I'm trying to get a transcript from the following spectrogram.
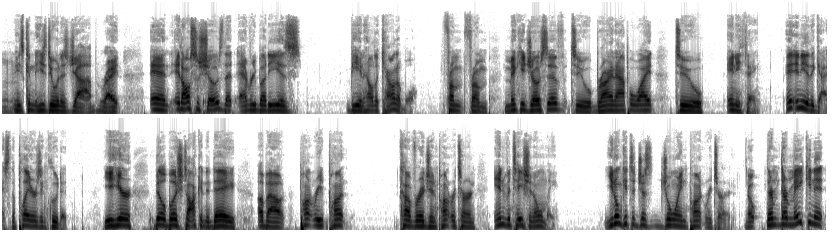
Mm-hmm. He's he's doing his job right, and it also shows that everybody is being held accountable from from Mickey Joseph to Bryan Applewhite to anything, any of the guys, the players included. You hear Bill Busch talking today about punt re- punt coverage and punt return invitation only. You don't get to just join punt return. Nope. They're they're making it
